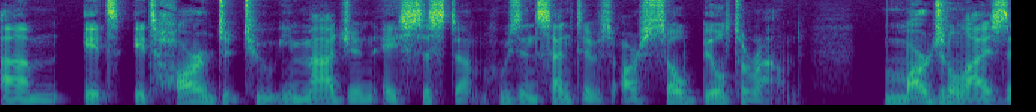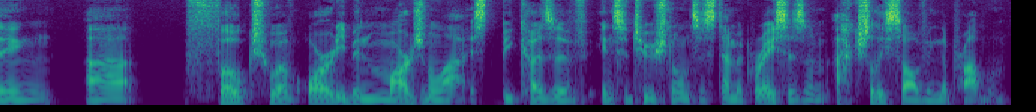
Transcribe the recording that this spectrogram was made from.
um, it's it's hard to imagine a system whose incentives are so built around marginalizing uh, folks who have already been marginalized because of institutional and systemic racism actually solving the problem.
